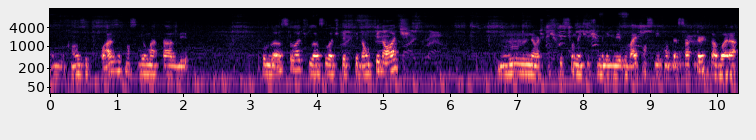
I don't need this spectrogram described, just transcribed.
O Hanzo quase conseguiu matar ali o Lancelot. O Lancelot teve que dar um pinote. Hum, eu acho que dificilmente o time inimigo vai conseguir compensar perto. Agora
